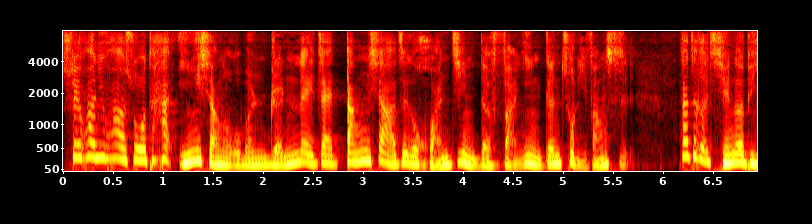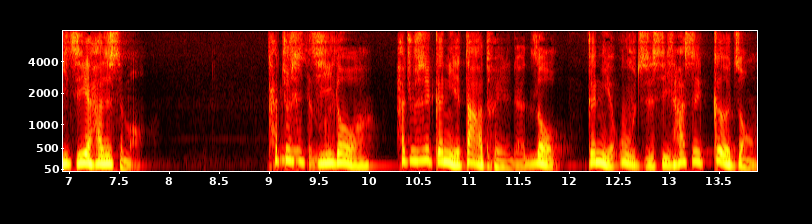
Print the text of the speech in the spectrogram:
所以换句话说，它影响了我们人类在当下这个环境的反应跟处理方式。那这个前额皮质液它是什么？它就是肌肉啊，它就是跟你的大腿的肉跟你的物质是，它是各种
